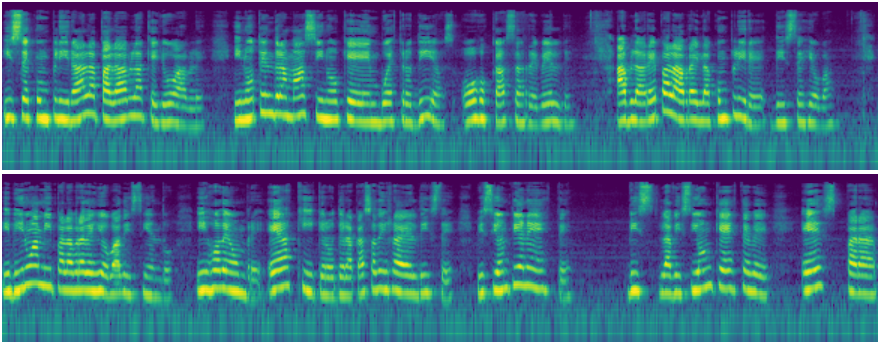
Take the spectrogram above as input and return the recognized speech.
y se cumplirá la palabra que yo hable, y no tendrá más sino que en vuestros días, ojos casa rebelde. Hablaré palabra y la cumpliré, dice Jehová. Y vino a mí palabra de Jehová diciendo, Hijo de hombre, he aquí que los de la casa de Israel dice, visión tiene este, vis- la visión que éste ve es para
